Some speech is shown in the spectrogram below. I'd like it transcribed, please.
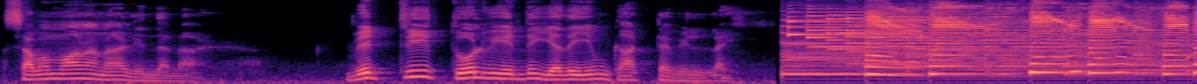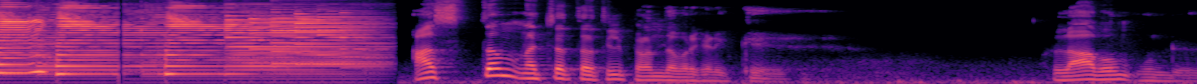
சமமான நாள் இந்த நாள். வெற்றி தோல்வி என்று எதையும் காட்டவில்லை. அஸ்தம் நட்சத்திரத்தில் பிறந்தவர்களுக்கு லாபம் உண்டு.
